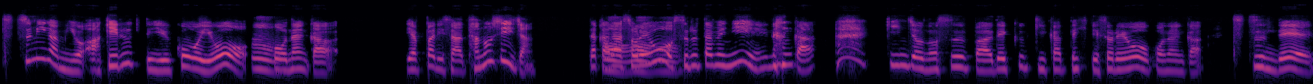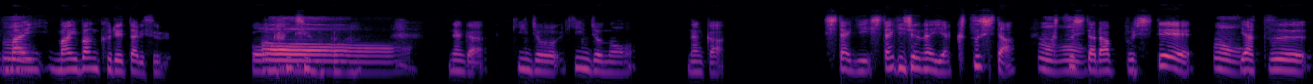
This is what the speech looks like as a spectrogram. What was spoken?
包み紙を開けるっていう行為を、うんこうなんか、やっぱりさ、楽しいじゃん。だからそれをするために、なんか、近所のスーパーでクッキー買ってきて、それをこうなんか、包んで、うん毎、毎晩くれたりする。こう、なんていうのかな。あなんか、近所、近所の、なんか、下着、下着じゃないや、靴下、あ、靴下ラップして、うん、やつ、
